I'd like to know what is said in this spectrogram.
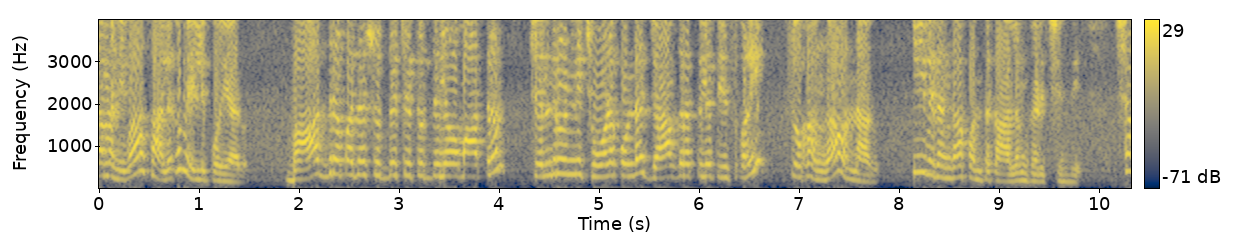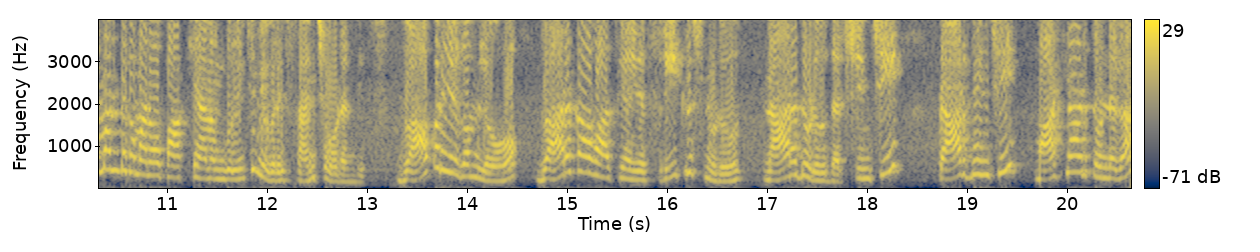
తమ నివాసాలకు వెళ్ళిపోయారు భాద్రపద శుద్ధ చతుర్థిలో మాత్రం చంద్రుణ్ణి చూడకుండా జాగ్రత్తలు తీసుకొని సుఖంగా ఉన్నారు. ఈ విధంగా కొంతకాలం గడిచింది. శమంతక మనోపాఖ్యానం గురించి వివరిస్తాను చూడండి. ద్వాపరయుగంలో ద్వారకావాసి అయిన శ్రీకృష్ణుడు నారదుడు దర్శించి ప్రార్థించి మాట్లాడుతుండగా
